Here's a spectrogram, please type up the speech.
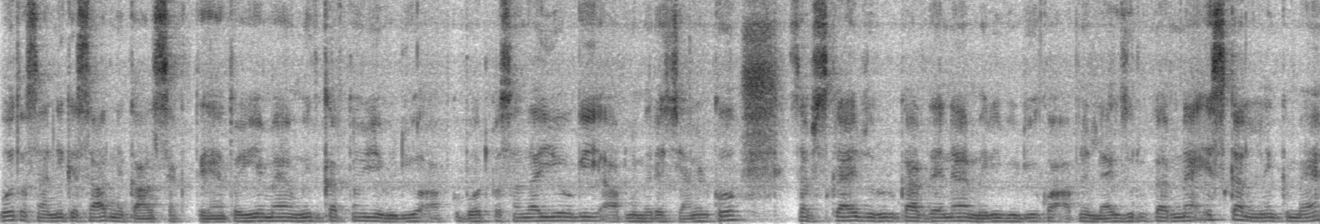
بہت آسانی کے ساتھ نکال سکتے ہیں۔ تو یہ میں امید کرتا ہوں یہ ویڈیو آپ کو بہت پسند آئی ہوگی۔ آپ نے میرے چینل کو سبسکرائب ضرور کر دینا ہے، میری ویڈیو کو آپ نے لائک ضرور کرنا ہے۔ اس کا لنک میں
